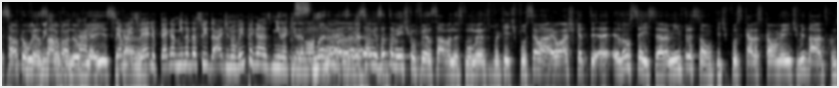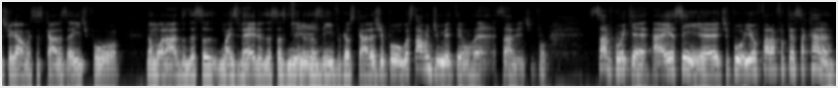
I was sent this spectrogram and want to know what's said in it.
Sabe o que eu pensava quando eu via isso? Você é mais velho, pega a mina da sua idade, não vem pegar as minas aqui da nossa Mano, idade. sabe exatamente o que eu pensava nesse momento? Porque, tipo, sei lá, eu acho que. É, eu não sei se era a minha impressão, que, tipo, os caras ficavam meio intimidados quando chegavam esses caras aí, tipo namorado dessas mais velhos dessas meninas, Sim. assim, porque os caras, tipo, gostavam de meter um, é, sabe? Tipo, sabe como é que é? Aí, assim, é, tipo, e eu parava pra pensar, cara,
